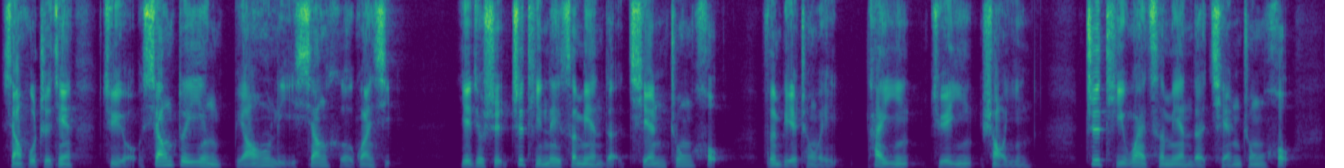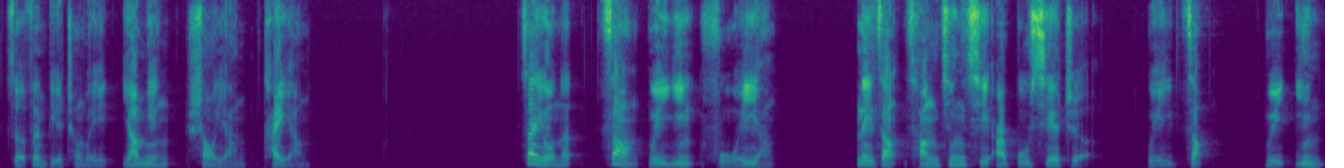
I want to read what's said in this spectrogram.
相互之间具有相对应表里相合关系，也就是肢体内侧面的前中后分别称为太阴、厥阴、少阴；肢体外侧面的前中后则分别称为阳明、少阳、太阳。再有呢，脏为阴，腑为阳，内脏藏精气而不泄者为脏。为阴，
